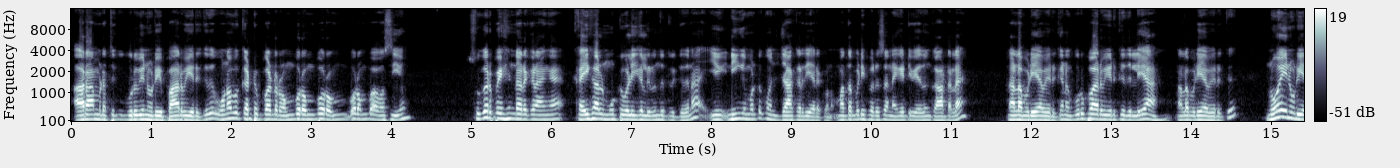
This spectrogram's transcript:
ஆறாம் இடத்துக்கு குருவினுடைய பார்வை இருக்குது. உணவு கட்டுப்பாடு ரொம்ப ரொம்ப ரொம்ப ரொம்ப அவசியம். சுகர் பேஷண்ட்டாக இருக்கிறாங்க கைகால் மூட்டு வலிகள் இருந்துட்டு இருக்குதுன்னா நீங்கள் மட்டும் கொஞ்சம் ஜாக்கிரதையாக இருக்கணும். மற்றபடி பெருசாக நெகட்டிவ் எதுவும் காட்டலை. நல்லபடியாகவே இருக்குது ஏன்னா குரு பார்வை இருக்குது இல்லையா? நல்லபடியாகவே இருக்குது நோயினுடைய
